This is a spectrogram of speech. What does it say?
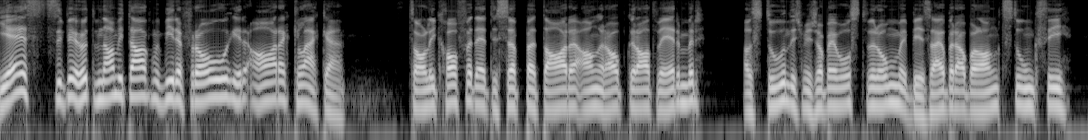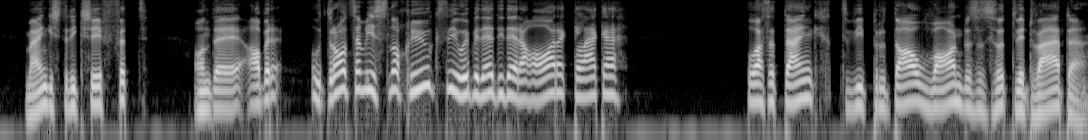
Yes, ich bin heute Nachmittag mit meiner Frau in Aare gelegen. Zollikofen, dort ist etwa Aare anderthalb Grad wärmer als Thun. ist mir schon bewusst, warum. Ich war selber aber lang zu tun. Manchmal drin geschifft. Und, äh, aber und trotzdem war es noch kühl gewesen, und ich bin dort in dieser Aare gelegen und also gedacht, wie brutal warm dass es heute wird werden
